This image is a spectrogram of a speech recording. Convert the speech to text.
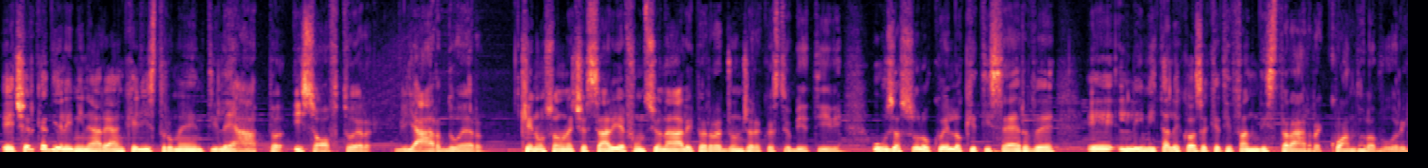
e cerca di eliminare anche gli strumenti, le app, i software, gli hardware, che non sono necessari e funzionali per raggiungere questi obiettivi. Usa solo quello che ti serve e limita le cose che ti fanno distrarre quando lavori.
